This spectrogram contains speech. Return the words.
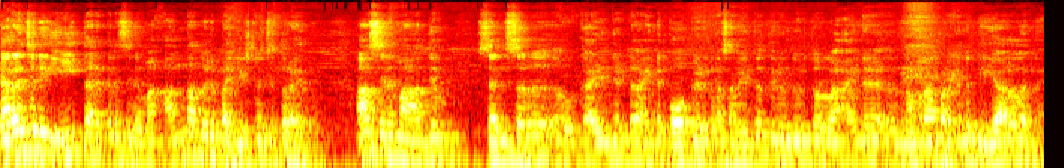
കാരണം വെച്ചാൽ ഈ തരത്തിലെ സിനിമ അന്ന് അതൊരു പരീക്ഷണ ചിത്രമായിരുന്നു. ആ സിനിമ ആദ്യം സെൻസർ കഴിഞ്ഞിട്ട് അതിന്റെ കോപ്പി എടുക്കുന്ന സമയത്ത് തിരുവനന്തപുരത്തുള്ള അതിന്റെ നമ്മുടെ ആ പടത്തിന്റെ പി ആർ തന്നെ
